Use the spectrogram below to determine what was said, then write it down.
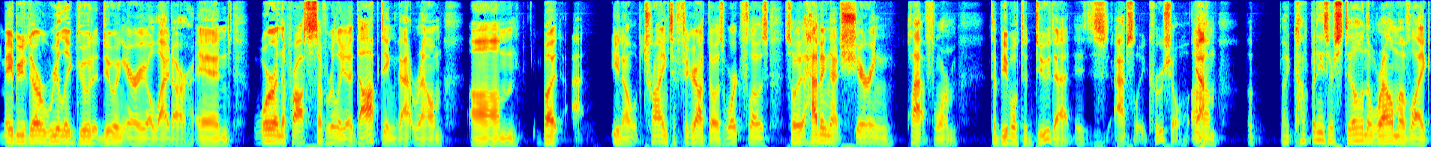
maybe they're really good at doing aerial lidar and we're in the process of really adopting that realm um, but uh, you know trying to figure out those workflows so having that sharing platform to be able to do that is absolutely crucial Yeah. um, but, but companies are still in the realm of like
